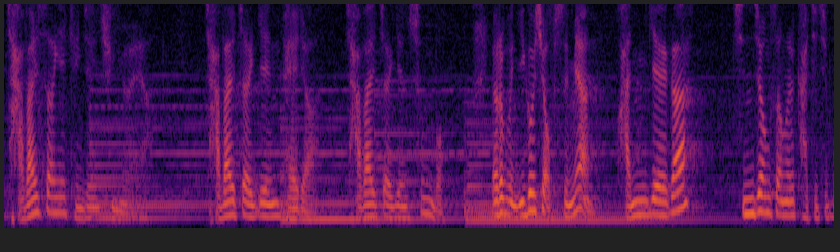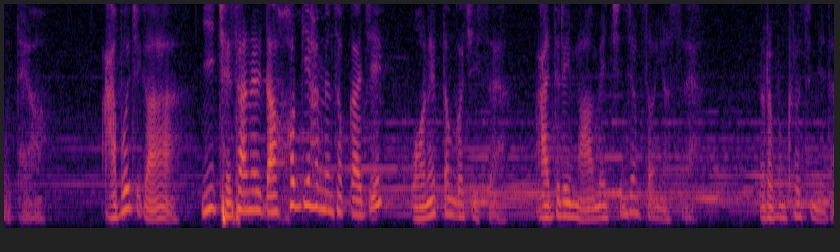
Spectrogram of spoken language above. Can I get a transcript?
자발성이 굉장히 중요해요. 자발적인 배려, 자발적인 순복. 여러분, 이것이 없으면 관계가 진정성을 가지지 못해요. 아버지가 이 재산을 다 허비하면서까지 원했던 것이 있어요. 아들의 마음의 진정성이었어요. 여러분, 그렇습니다.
